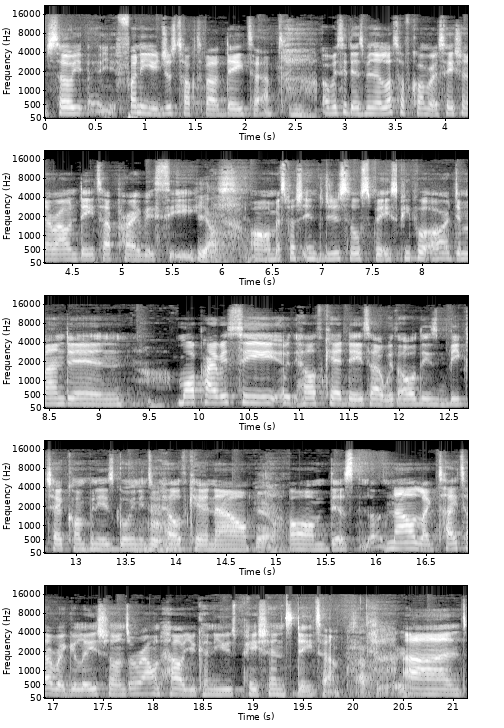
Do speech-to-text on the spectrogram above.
So funny, you just talked about data. Obviously, there's been a lot of conversation around data privacy. Yes. Um, especially in the digital space, people are demanding more privacy with healthcare data. With all these big tech companies going into healthcare now, Yeah. um, there's now like tighter regulations around how you can use patients' data. Absolutely. And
